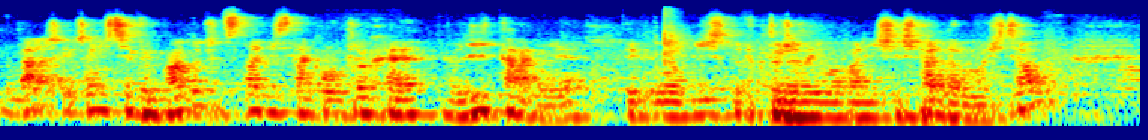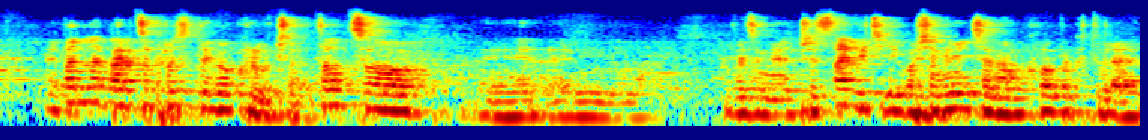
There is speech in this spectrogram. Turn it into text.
w dalszej części wykładu przedstawić taką trochę litanię tych noblistów, którzy zajmowali się świadomością. Wedle bardzo prostego klucza. To, co powiedzmy, przedstawić ich osiągnięcia naukowe, które,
